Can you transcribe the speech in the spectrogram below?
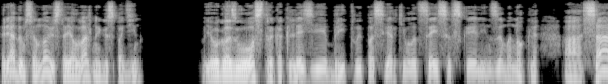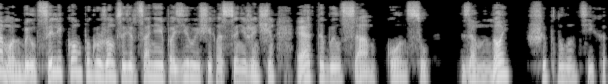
Рядом со мною стоял важный господин. В его глазу остро, как лезвие бритвы, посверкивала цейсовская линза монокля, а сам он был целиком погружен в созерцание позирующих на сцене женщин. Это был сам консул. За мной — шепнул он тихо.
